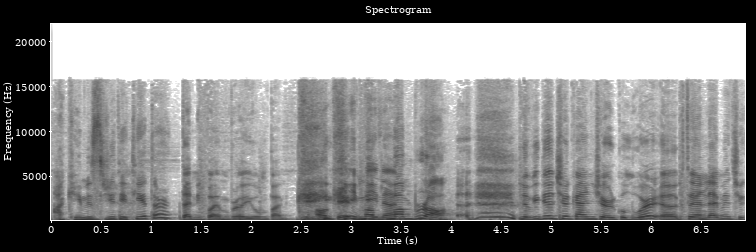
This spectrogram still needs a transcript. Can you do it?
A kemi zgjidhje tjetër? Tani po e mbroj un pak. Okej, okay, ma, ma mbro. në videot që kanë qarkulluar, këto janë lajmet që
